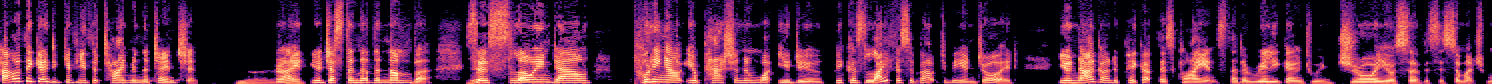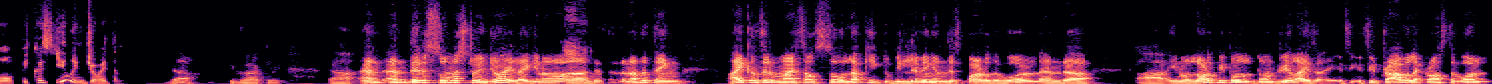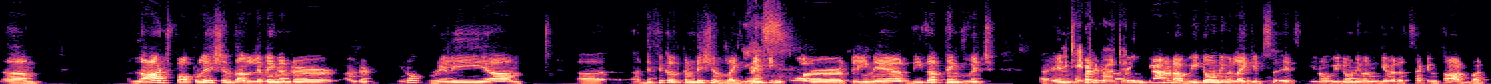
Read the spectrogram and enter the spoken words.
how are they going to give you the time and attention? Yeah, yeah. Right? You're just another number. Yeah. So slowing down, putting out your passion in what you do, because life is about to be enjoyed. You're now going to pick up those clients that are really going to enjoy your services so much more because you enjoy them. Yeah, exactly uh, and and there is so much to enjoy. Like you know uh, mm. this is another thing. I consider myself so lucky to be living in this part of the world. And uh, uh you know a lot of people don't realize if, if you travel across the world um, large populations are living under under you know really um, uh, uh, difficult conditions like yes. drinking water clean air. These are things which in particularly in canada we don't even like it's it's you know we don't even give it a second thought. But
